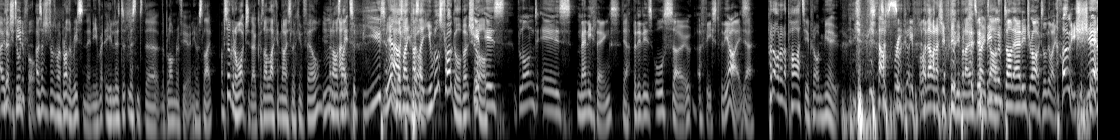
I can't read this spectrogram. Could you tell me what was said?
I was, Looks actually beautiful. talking, I was actually talking to my brother recently, and he, re- he li- listened to the the blonde review, and he was like, "I'm still going to watch it though because I like a nice looking film." and I was Mm, and like, it's a beautiful. "Yeah," I was like, looking "I was like, you will struggle, but sure." It is blonde is many things, Yeah. but it is also a feast for the eyes. yeah, put it on at a party and put it on mute. That'll Just freak sort of- people that would actually freak people out. It's very if people dark. have done any drugs, they'll be like, "Holy shit!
